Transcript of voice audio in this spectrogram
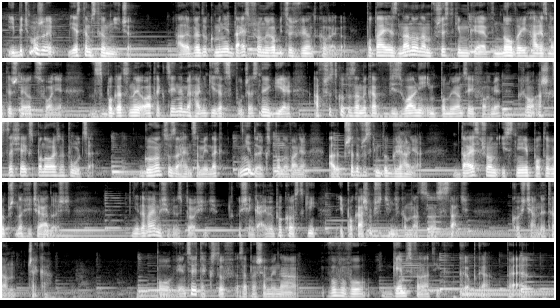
I być może jestem stronniczy, ale według mnie Dice Throne robi coś wyjątkowego. Podaje znaną nam wszystkim grę w nowej, charyzmatycznej odsłonie, wzbogaconej o atrakcyjne mechaniki ze współczesnych gier, a wszystko to zamyka w wizualnie imponującej formie, którą aż chce się eksponować na półce. Gorąco zachęcam jednak nie do eksponowania, ale przede wszystkim do grania. Dice Throne istnieje po to, by przynosić radość. Nie dawajmy się więc prosić, tylko sięgajmy po kostki i pokażmy przeciwnikom na co nas stać. Kościany tron czeka. Po więcej tekstów zapraszamy na www.gamesfanatic.pl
